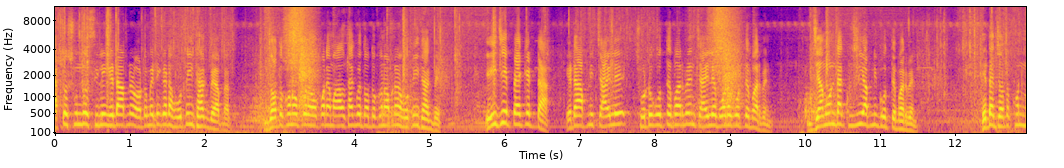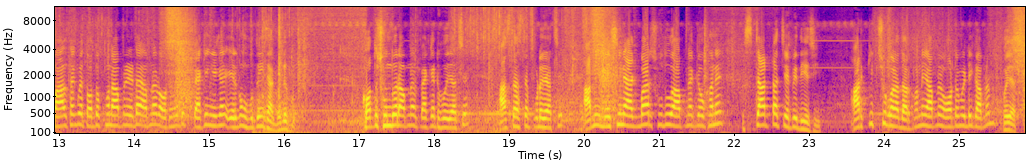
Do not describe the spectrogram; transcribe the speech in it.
এত সুন্দর সিলিং, এটা আপনার অটোমেটিক এটা হতেই থাকবে আপনার। যতক্ষণ ওপরে ওপরে মাল থাকবে, ততক্ষণ আপনার হতেই থাকবে। এই যে প্যাকেটটা, এটা আপনি চাইলে ছোট করতে পারবেন, চাইলে বড় করতে পারবেন। যেমনটা খুশি আপনি করতে পারবেন। এটা যতক্ষণ মাল থাকবে, ততক্ষণ আপনার এটা আপনার অটোমেটিক প্যাকিং এরকম হতেই থাকবে। দেখুন, কত সুন্দর আপনার প্যাকেট হয়ে যাচ্ছে। আস্তে আস্তে পড়ে যাচ্ছে। আমি মেশিনে একবার শুধু আপনাকে ওখানে স্টার্টটা চেপে দিয়েছি। আর কিচ্ছু করা দরকার নেই, আপনার অটোমেটিক আপনার হয়ে যাচ্ছে।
